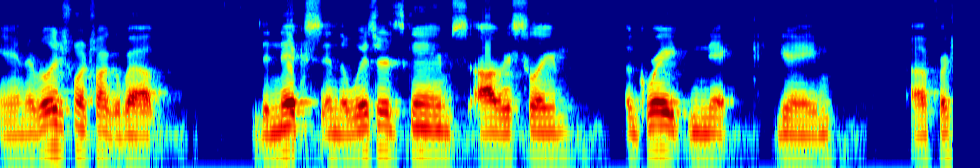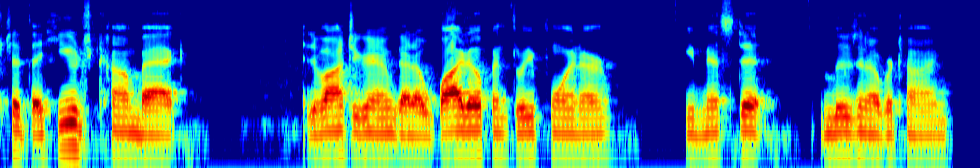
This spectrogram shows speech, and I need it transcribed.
And I really just want to talk about the Knicks and the Wizards games, obviously, a great Knick game. Uh, first hit the huge comeback. Devontae Graham got a wide open three pointer. He missed it, losing overtime.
